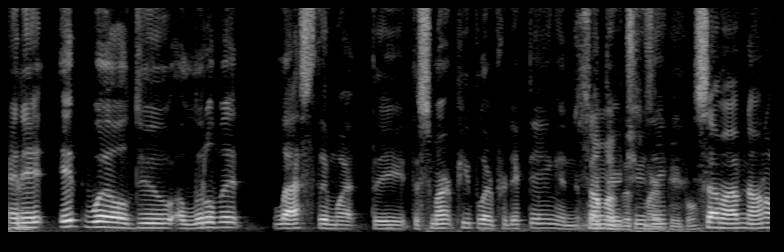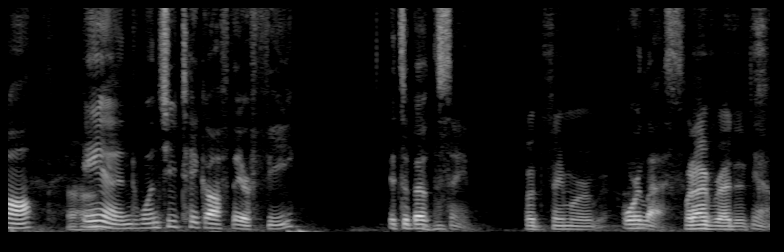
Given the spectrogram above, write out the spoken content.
And it, it will do a little bit less than what the, the smart people are predicting and Some what of they're the smart choosing. people. Uh-huh. Some of, not all. And once you take off their fee, it's about Mm-hmm. the same But the same or or less. what I've read, is Yeah.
